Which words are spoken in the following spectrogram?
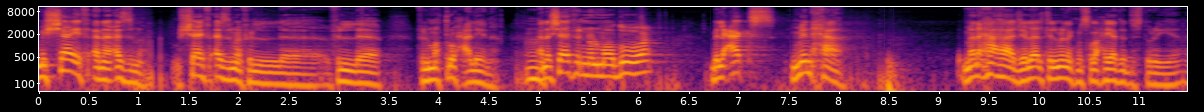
مش شايف أنا أزمة. مش شايف أزمة في ال في ال في المطروح علينا. أنا شايف إنه الموضوع بالعكس منحة. منحها جلالة الملك من صلاحياته الدستورية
